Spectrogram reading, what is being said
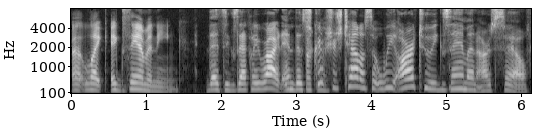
uh, like examining. That's exactly right. And the scriptures tell us that we are to examine ourselves.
